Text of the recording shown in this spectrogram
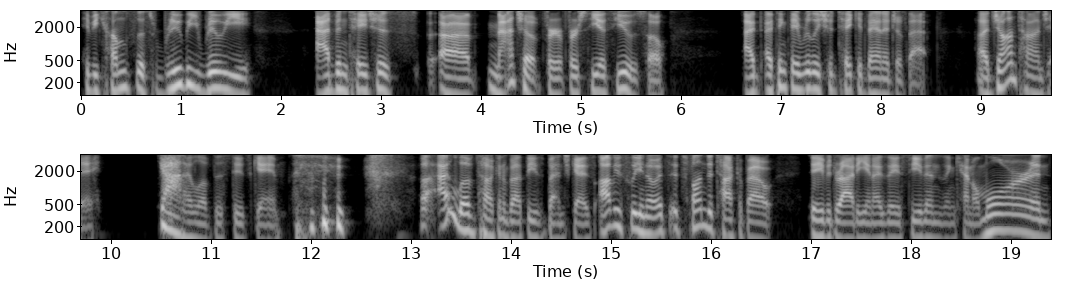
he becomes this really, really advantageous uh, matchup for, for CSU. So I, I think they really should take advantage of that. Uh, John Tonje. God, I love this dude's game. I love talking about these bench guys. Obviously, you know, it's it's fun to talk about David Roddy and Isaiah Stevens and Kendle Moore and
